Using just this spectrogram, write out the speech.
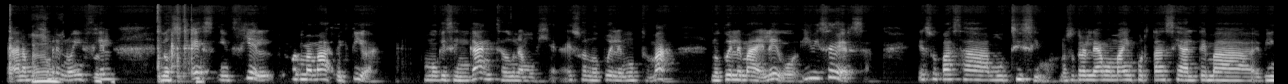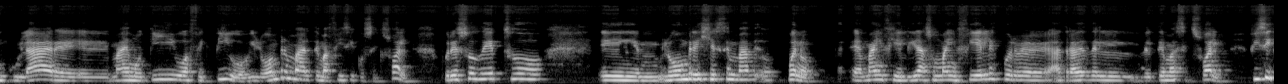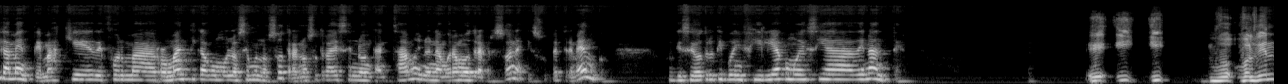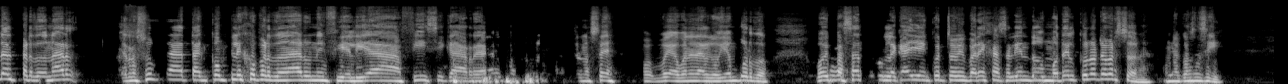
a la mujer no infiel, nos es infiel de forma más afectiva, como que se engancha de una mujer. Eso no duele mucho más, no duele más el ego y viceversa. Eso pasa muchísimo. Nosotros le damos más importancia al tema vincular, eh, más emotivo, afectivo, y los hombres más al tema físico-sexual. Por eso, de hecho, eh, los hombres ejercen más, bueno, más infidelidad, son más infieles por, eh, a través del, tema sexual, físicamente, más que de forma romántica como lo hacemos nosotras. Nosotras a veces nos enganchamos y nos enamoramos de otra persona, que es súper tremendo, porque ese otro tipo de infidelidad, como decía Denante. Eh, y, volviendo al perdonar, resulta tan complejo perdonar una infidelidad física, real, no sé, voy a poner algo bien burdo. Voy pasando por la calle y encuentro a mi pareja saliendo de un motel con otra persona, una cosa así.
